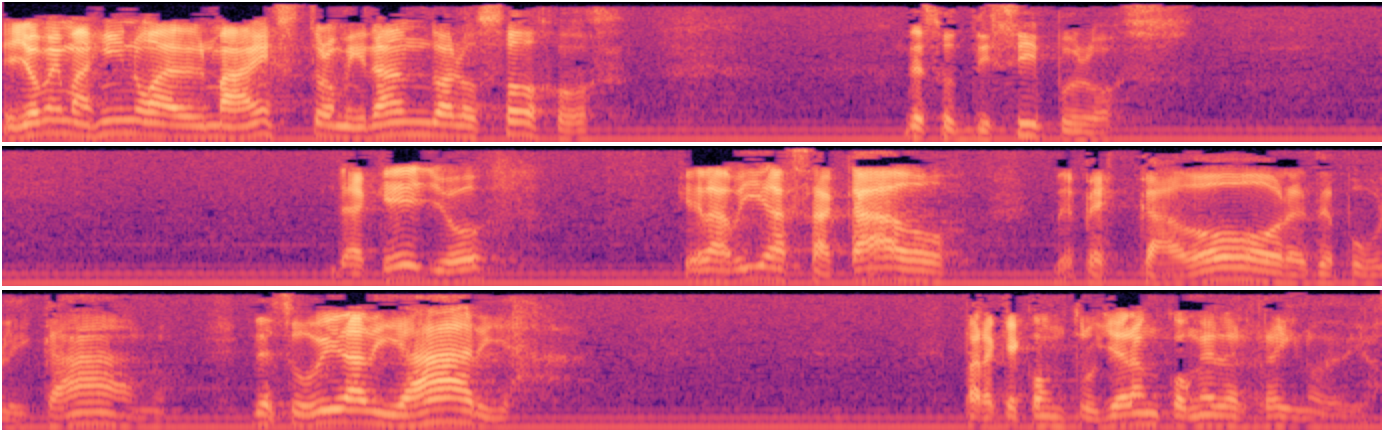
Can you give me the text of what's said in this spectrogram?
Y yo me imagino al maestro mirando a los ojos de sus discípulos, de aquellos que él había sacado de pescadores, de publicanos, de su vida diaria, para que construyeran con él el reino de Dios.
